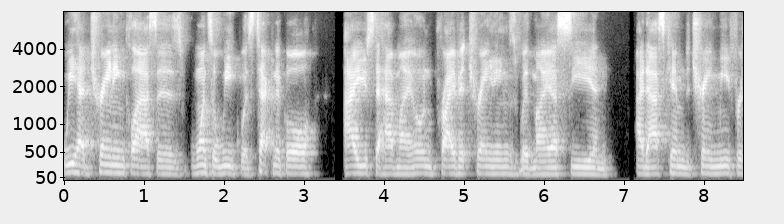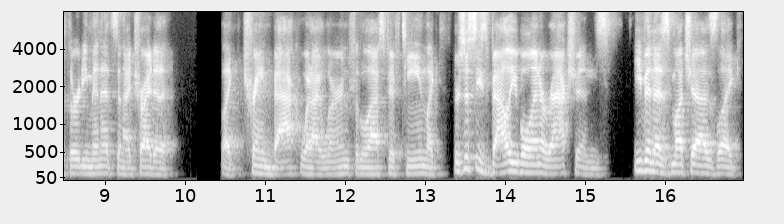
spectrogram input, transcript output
we had training classes once a week was technical. I used to have my own private trainings with my SC and I'd ask him to train me for 30 minutes and I'd try to like train back what I learned for the last 15. Like there's just these valuable interactions, even as much as like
